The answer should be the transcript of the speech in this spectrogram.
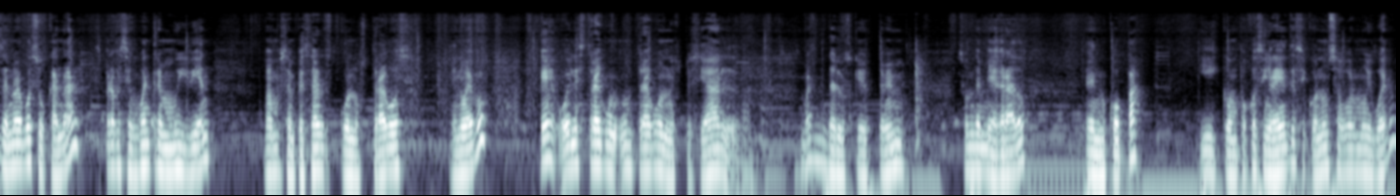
de nuevo a su canal. Espero que se encuentren muy bien. Vamos a empezar con los tragos de nuevo. Hoy les traigo un, trago en especial, bueno, de los que también son de mi agrado, en copa y con pocos ingredientes y con un sabor muy bueno.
